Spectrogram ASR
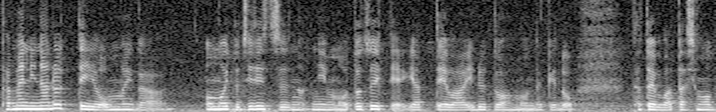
ためになるっていう思いが思いと事実のに基づいてやってはいるとは思うんだけど例えば私も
